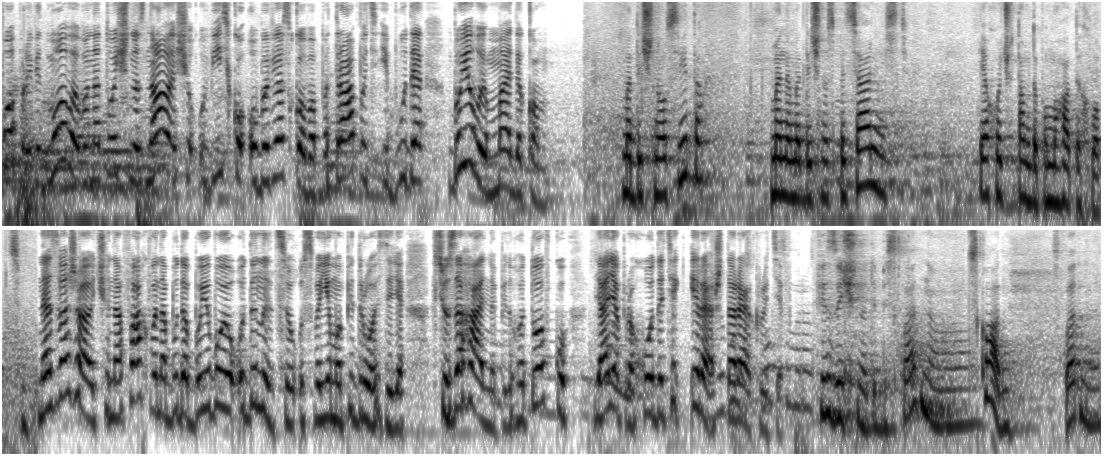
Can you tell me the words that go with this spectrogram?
Попри відмови, вона точно знала, що у військо обов'язково потрапить і буде бойовим медиком. Медична освіта, в мене медична спеціальність. Я хочу там допомагати хлопцям. Незважаючи на фах, вона буде бойовою одиницею у своєму підрозділі. Всю загальну підготовку Ляля проходить, як і решта рекрутів. Фізично тобі складно? Складно, Складно,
